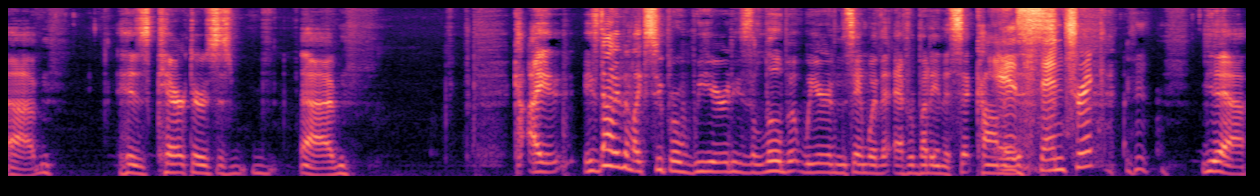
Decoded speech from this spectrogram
Um, his characters just um, I he's not even like super weird. He's a little bit weird in the same way that everybody in the sitcom is. Eccentric. Yeah.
